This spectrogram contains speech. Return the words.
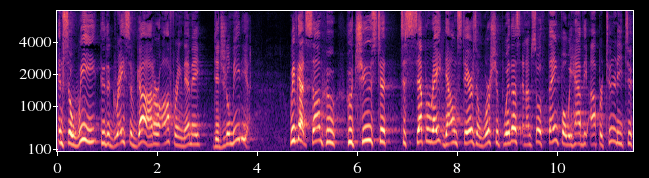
and so we, through the grace of God, are offering them a digital media. We've got some who, who choose to, to separate downstairs and worship with us, and I'm so thankful we have the opportunity to,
